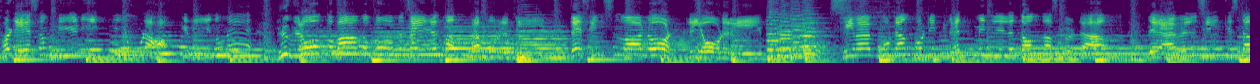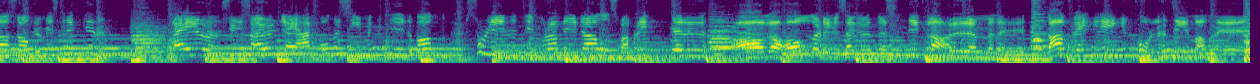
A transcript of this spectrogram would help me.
For det som fyren ikke gjorde, har ikke vi noe med. Hun gråt og ba om å få med seg en mann fra politi. Det syns han var noe ordentlig jåleri. Si meg, hvordan går de kledd, min lille donna, spurte han. Det er vel silkestas og gummistrikker? Nei, unnskyld, sa hun, jeg har på med Simen knydebånd. Solide ting fra Nydalens fabrikker. Og det holder de seg under Gundersen, de klarer dem med det. Da trenger ingen politimann med.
